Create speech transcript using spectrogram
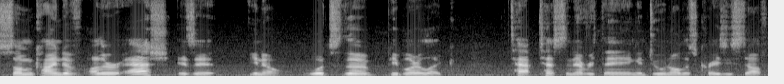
some kind of other ash? Is it, you know, what's the people are like tap testing everything and doing all this crazy stuff?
